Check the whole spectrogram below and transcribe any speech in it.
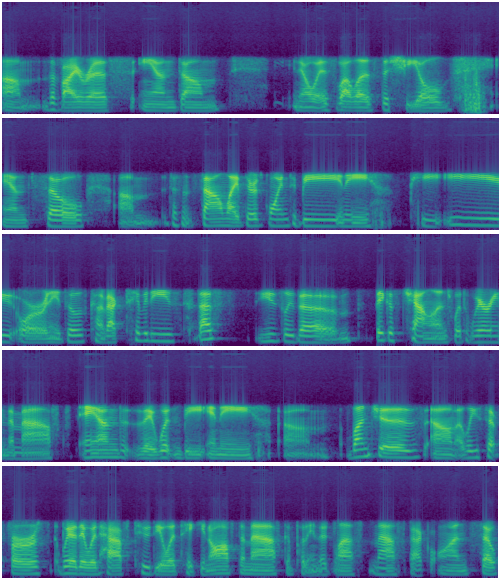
um, the virus and um, you know as well as the shields and so um, it doesn't sound like there's going to be any PE or any of those kind of activities. That's usually the biggest challenge with wearing the masks, and there wouldn't be any um, lunches, um, at least at first, where they would have to deal with taking off the mask and putting the last mask back on. So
